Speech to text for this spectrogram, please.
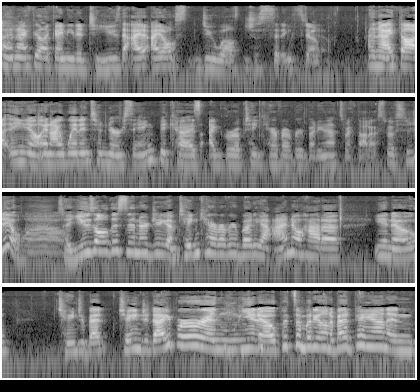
and I feel like I needed to use that. I, I don't do well just sitting still. And I thought, you know, and I went into nursing because I grew up taking care of everybody, and that's what I thought I was supposed to do. Wow. So use all this energy. I'm taking care of everybody. I, I know how to, you know, change a bed, change a diaper, and you know, put somebody on a bedpan and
